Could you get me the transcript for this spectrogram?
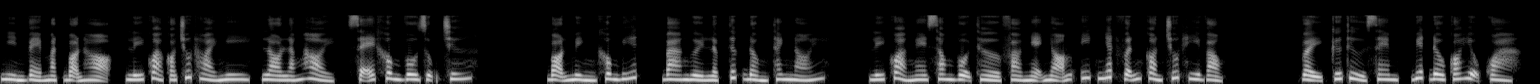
Nhìn vẻ mặt bọn họ, Lý Quả có chút hoài nghi, lo lắng hỏi, sẽ không vô dụng chứ? Bọn mình không biết, ba người lập tức đồng thanh nói. Lý Quả nghe xong vội thở vào nhẹ nhõm ít nhất vẫn còn chút hy vọng. Vậy cứ thử xem, biết đâu có hiệu quả.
